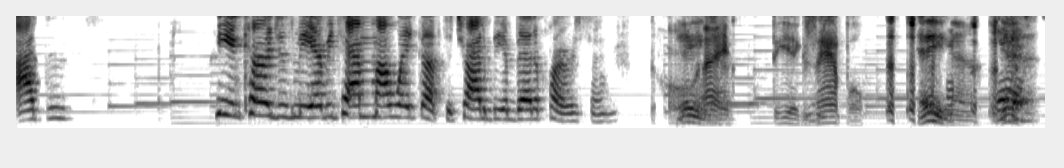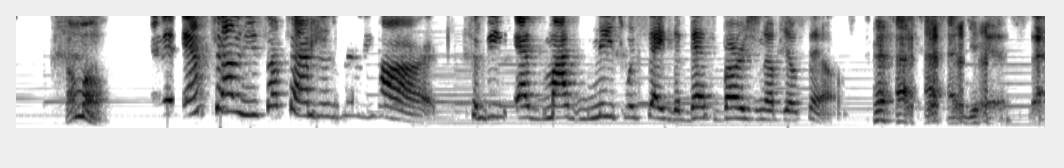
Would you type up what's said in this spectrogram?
I just He encourages me every time I wake up to try to be a better person. All Hey, right. The example. Hey now. Yes. Yeah. Come on. And it- I'm telling you, sometimes it's really hard to be, as my niece would say, the best version of yourself. yes.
